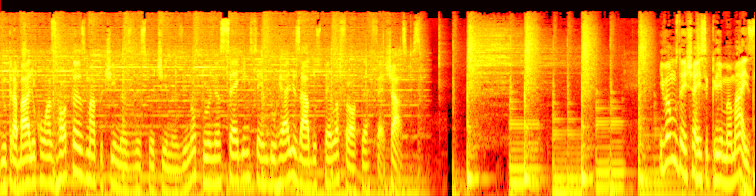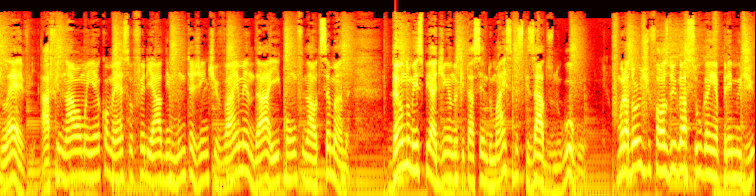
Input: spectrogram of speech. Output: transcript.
e o trabalho com as rotas matutinas, vespertinas e noturnas seguem sendo realizados pela frota. Fecha aspas. E vamos deixar esse clima mais leve? Afinal, amanhã começa o feriado e muita gente vai emendar aí com o final de semana. Dando uma espiadinha no que está sendo mais pesquisados no Google, morador de Foz do Iguaçu ganha prêmio de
